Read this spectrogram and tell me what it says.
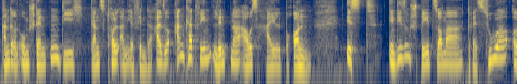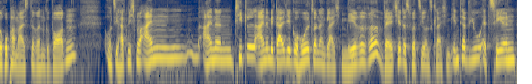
anderen Umständen, die ich ganz toll an ihr finde. Also Ann-Kathrin Lindner aus Heilbronn ist in diesem Spätsommer Dressur-Europameisterin geworden. Und sie hat nicht nur einen, einen Titel, eine Medaille geholt, sondern gleich mehrere. Welche, das wird sie uns gleich im Interview erzählen.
